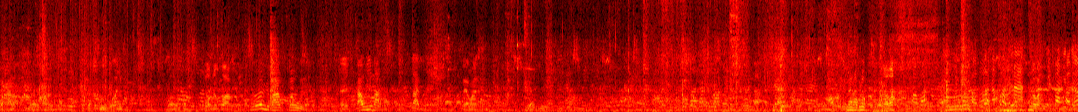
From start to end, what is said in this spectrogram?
กระถางอยู่หัวอยู่รวมลงกองเออมีปลาเป้าเลยเป้าพี่ปลาได้แปลว่าไม่ครั บลูกเราวะน้ำปอดละเราวะฟังเขาเด้อ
